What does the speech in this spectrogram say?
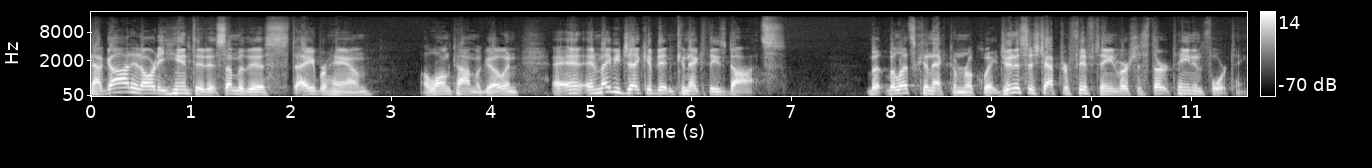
Now, God had already hinted at some of this to Abraham a long time ago, and, and, and maybe Jacob didn't connect these dots. But, but let's connect them real quick. Genesis chapter 15, verses 13 and 14.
